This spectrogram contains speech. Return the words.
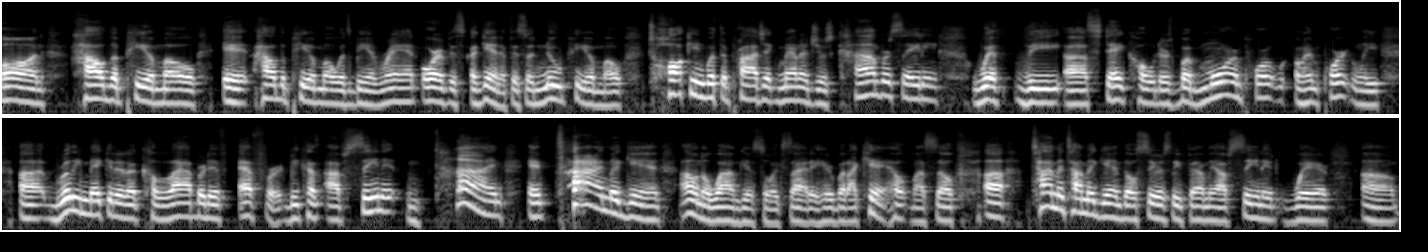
on how the PMO it how the PMO is being ran, or if it's again if it's a new PMO, talking with the project managers, conversating with the uh, stakeholders, but more important importantly, uh, really making it a collaborative effort because I've seen it time and time again. I don't know why I'm getting so excited here, but I can't help myself. Uh, time and time again, though, seriously, family, I've seen it where. Um,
